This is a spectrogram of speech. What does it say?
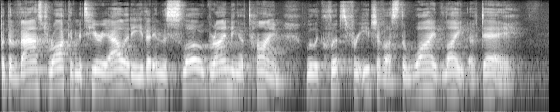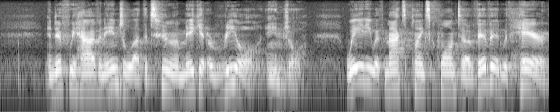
but the vast rock of materiality that in the slow grinding of time will eclipse for each of us the wide light of day. And if we have an angel at the tomb, make it a real angel, weighty with Max Planck's quanta, vivid with hair,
